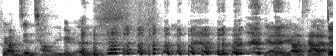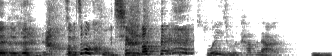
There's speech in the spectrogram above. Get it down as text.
非常坚强的一个人。眼泪要下来。，对对对，怎么这么苦情呢？所以就是他们俩，嗯，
